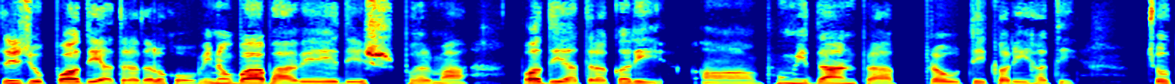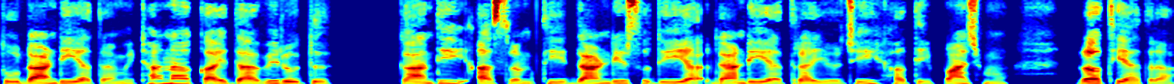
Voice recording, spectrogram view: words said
ત્રીજું પદયાત્રા તો લખો. વિનોબા ભાવે દેશભરમાં પદયાત્રા કરી ભૂમિદાન પ્રા- પ્રવૃત્તિ કરી હતી. ચોથું દાંડી યાત્રા મીઠાના કાયદા વિરુદ્ધ ગાંધી આશ્રમથી દાંડી સુધી દાંડી યાત્રા યોજી હતી. પાંચમું રથયાત્રા.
